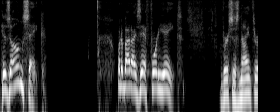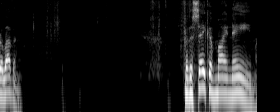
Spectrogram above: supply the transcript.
His own sake. What about Isaiah 48, verses 9 through 11? For the sake of my name,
